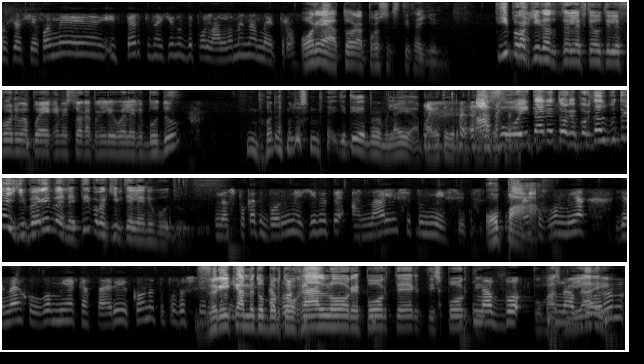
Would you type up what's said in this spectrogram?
Όχι, όχι. Εγώ είμαι υπέρ του να γίνονται πολλά, αλλά με ένα μέτρο. Ωραία, τώρα πρόσεξε τι θα γίνει. Τι προκύπτει το τελευταίο τηλεφώνημα που έκανες τώρα πριν λίγο, Ελένη Μπούντου; Μπορεί να μιλήσουμε. Γιατί έπρεπε να μιλάει απαραίτητα για ρεπορτάζ. Αφού ήταν το ρεπορτάζ που τρέχει, περίμενε. Τι προκύπτει, Ελένη Μπούντου. Να σου πω κάτι, μπορεί να γίνεται ανάλυση του Μίσιτ. Όπα. Για να έχω εγώ μια, για να έχω εγώ μια καθαρή εικόνα του ποδοσφαιριστή. Βρήκαμε τον Να μπο- Πορτογάλο ρεπόρτερ της Sporting να μπο- που μας να μιλάει. μπορώ-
